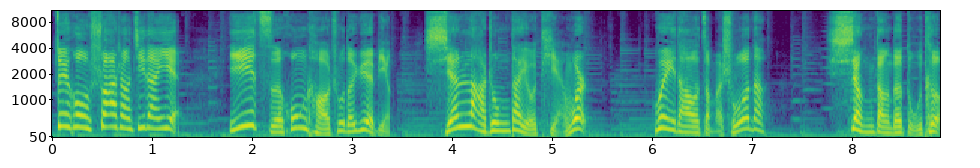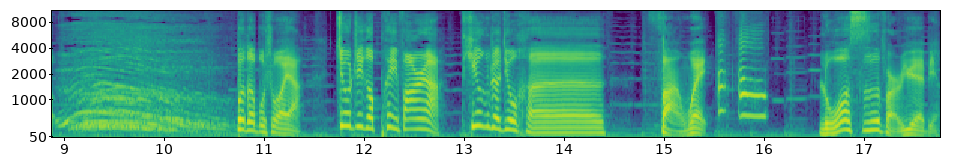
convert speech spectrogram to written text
最后刷上鸡蛋液，以此烘烤出的月饼，咸辣中带有甜味儿，味道怎么说呢？相当的独特。不得不说呀，就这个配方啊，听着就很反胃。螺蛳粉月饼，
